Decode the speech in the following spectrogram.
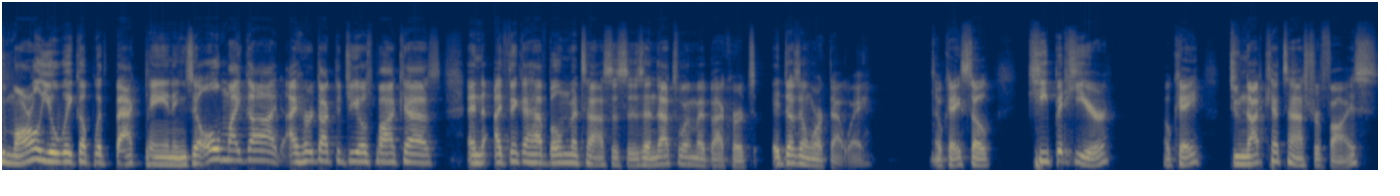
Tomorrow you'll wake up with back pain and you say, Oh my God, I heard Dr. Geo's podcast and I think I have bone metastasis and that's why my back hurts. It doesn't work that way. Okay, so keep it here. Okay, do not catastrophize.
